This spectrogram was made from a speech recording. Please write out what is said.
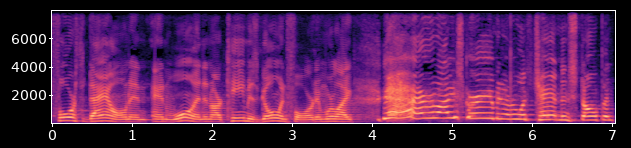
fourth down and, and one and our team is going for it and we're like, yeah, everybody's screaming, everyone's chanting and stomping.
